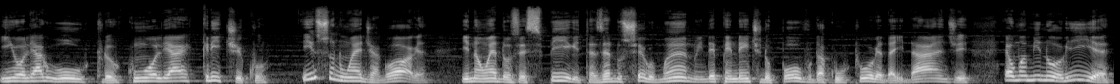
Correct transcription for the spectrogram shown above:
em olhar o outro com um olhar crítico. Isso não é de agora e não é dos espíritas, é do ser humano, independente do povo, da cultura, da idade. É uma minoria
